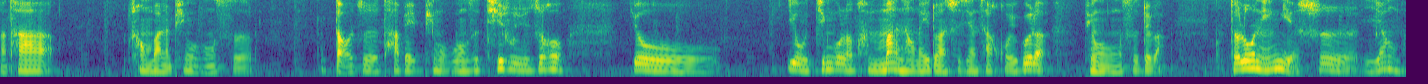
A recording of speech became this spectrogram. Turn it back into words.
啊，他创办了苹果公司，导致他被苹果公司踢出去之后，又又经过了很漫长的一段时间才回归了苹果公司，对吧？德罗宁也是一样的，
